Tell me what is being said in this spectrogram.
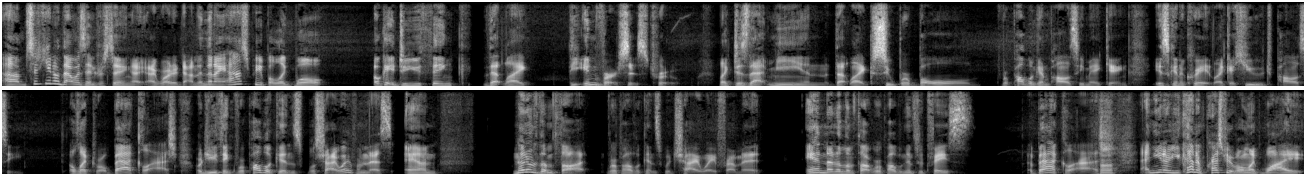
Um, so you know that was interesting. I, I wrote it down, and then I asked people like, "Well, okay, do you think that like the inverse is true? Like, does that mean that like super bold Republican policymaking is going to create like a huge policy electoral backlash, or do you think Republicans will shy away from this?" And none of them thought Republicans would shy away from it, and none of them thought Republicans would face a backlash. Huh. And you know, you kind of press people on like why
